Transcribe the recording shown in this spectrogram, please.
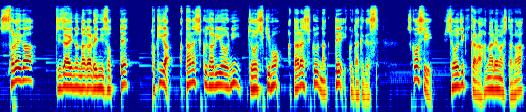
それが時代の流れに沿って時が新しくなるように常識も新しくなっていくだけです。少し正直から離れましたが、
